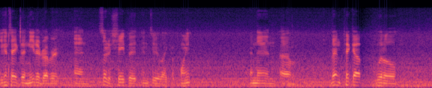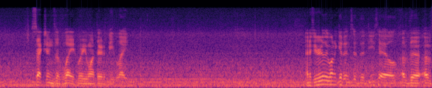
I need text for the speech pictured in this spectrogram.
you can take the kneaded rubber and sort of shape it into like a point and then um, then pick up little sections of light where you want there to be light. And if you really want to get into the detail of the of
